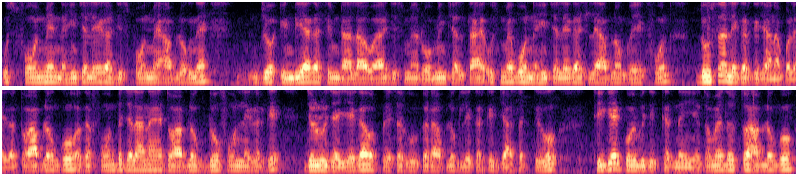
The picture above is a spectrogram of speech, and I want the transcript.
उस फ़ोन में नहीं चलेगा, जिस फ़ोन में आप लोग ने जो इंडिया का सिम डाला हुआ है, जिसमें रोमिंग चलता है, उसमें वो नहीं चलेगा, इसलिए आप लोगों को एक फ़ोन दूसरा लेकर के जाना पड़ेगा। तो आप लोगों को अगर फ़ोन पे चलाना है तो आप लोग दो फ़ोन लेकर के ज़रूर जाइएगा और प्रेशर कुकर आप लोग लेकर के जा सकते हो। ठीक है, कोई भी दिक्कत नहीं है। तो मैं दोस्तों, आप लोगों को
